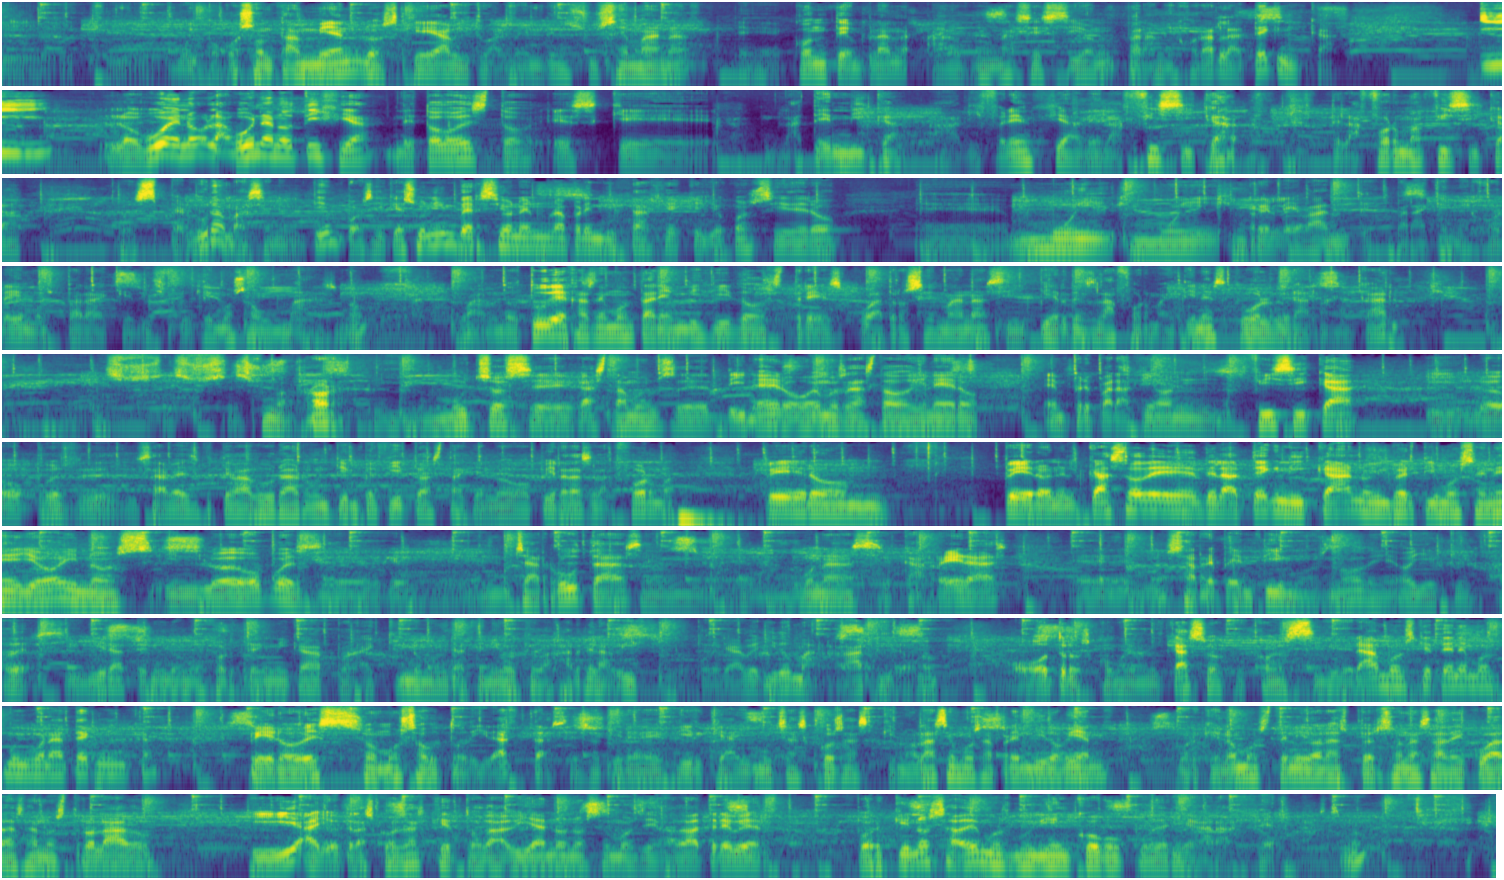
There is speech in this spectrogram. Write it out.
muy pocos son también los que habitualmente en su semana eh, contemplan alguna sesión para mejorar la técnica. Y lo bueno, la buena noticia de todo esto es que la técnica, a diferencia de la física, de la forma física, pues perdura más en el tiempo. Así que es una inversión en un aprendizaje que yo considero eh, muy, muy relevante para que mejoremos, para que disfrutemos aún más. ¿no? Cuando tú dejas de montar en bici dos, tres, cuatro semanas y pierdes la forma y tienes que volver a arrancar, es, es, es un horror. Y muchos eh, gastamos eh, dinero o hemos gastado dinero en preparación física y luego pues sabes que te va a durar un tiempecito hasta que luego pierdas la forma. Pero pero en el caso de, la técnica no invertimos en ello y, nos, luego pues eh, en muchas rutas, en, en algunas carreras, eh, nos arrepentimos, ¿no? De, oye, que joder, si hubiera tenido mejor técnica, por aquí no me hubiera tenido que bajar de la bici, podría haber ido más rápido, ¿no? O otros, como en mi caso, que consideramos que tenemos muy buena técnica, pero es, somos autodidactas. Eso quiere decir que hay muchas cosas que no las hemos aprendido bien porque no hemos tenido a las personas adecuadas a nuestro lado y hay otras cosas que todavía no nos hemos llegado a atrever porque no sabemos muy bien cómo poder llegar a hacerlas. ¿no?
